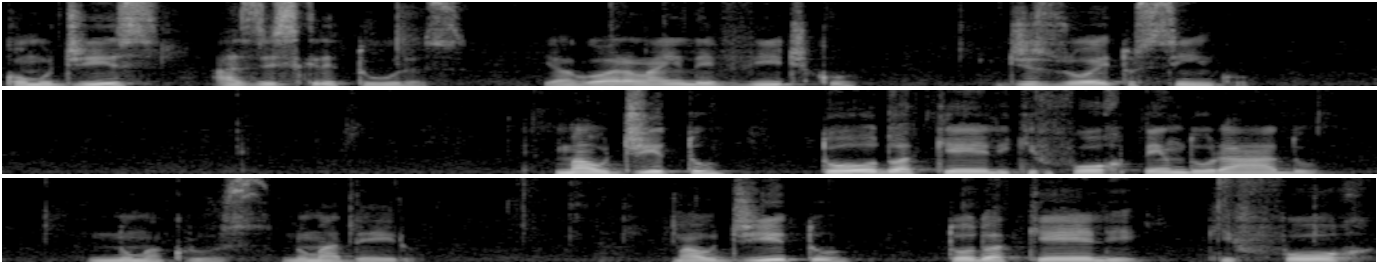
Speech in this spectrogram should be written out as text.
Como diz as Escrituras. E agora, lá em Levítico 18, 5. Maldito todo aquele que for pendurado numa cruz, no madeiro. Maldito todo aquele que for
